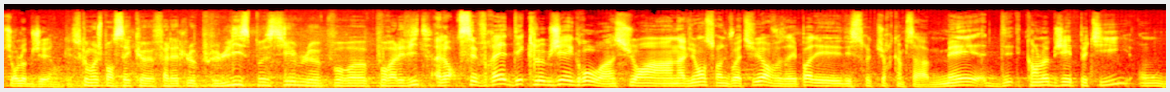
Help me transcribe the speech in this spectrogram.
sur l'objet question. Parce que moi, je pensais qu'il fallait être le plus lisse possible pour, euh, pour aller vite. Alors c'est vrai, dès que l'objet est gros, hein, sur un avion, sur une voiture, vous n'avez pas des, des structures comme ça. Mais dès- quand l'objet est petit, on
